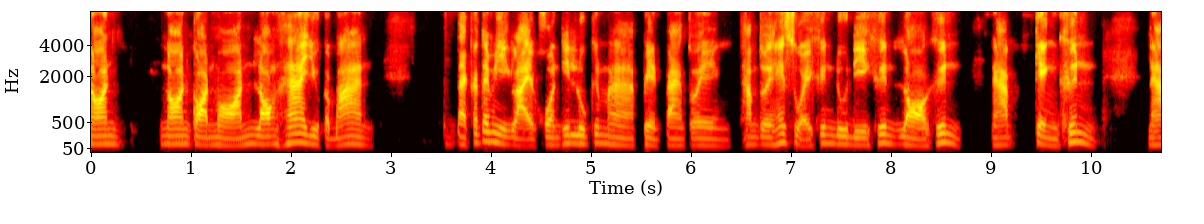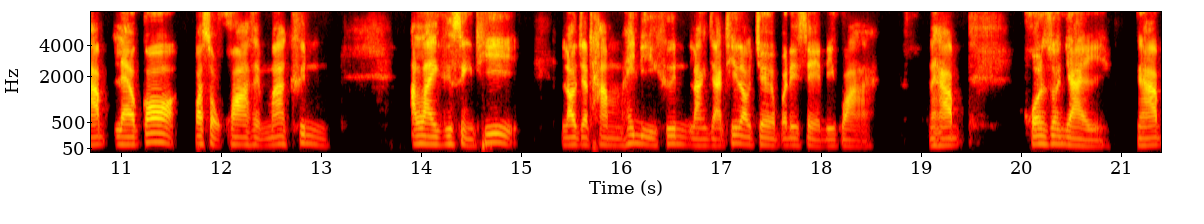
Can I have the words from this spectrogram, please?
นอนนอนก่อนหมอนร้องไห้อยู่กับบ้าน แต่ก็จะมีอีกหลายคนที่ลุกขึ้นมาเปลี่ยนแปลงตัวเองทำตัวเองให้สวยขึ้นดูดีขึ้นหล่อขึ้นนะครับ เก่งขึ้นนะครับ แล้วก็ประสบความสำเร็จมากขึ้น อะไรคือสิ่งที่ เราจะทำให้ดีขึ้นหลังจากที่เราเจอปฏิเสธดีกว่านะครับ คนส่วนใหญ่นะครับ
